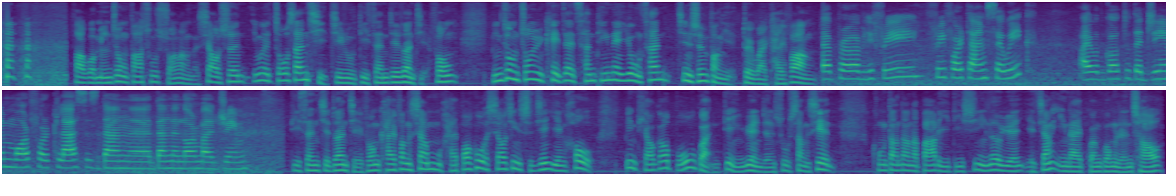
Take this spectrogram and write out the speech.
法国民众发出爽朗的笑声，因为周三起进入第三阶段解封，民众终于可以在餐厅内用餐，健身房也对外开放。Probably three, three, four times a week. I would go to the gym more for classes than than the normal gym. 第三阶段解封开放项目还包括宵禁时间延后，并调高博物馆、电影院人数上限。空荡荡的巴黎迪士尼乐园也将迎来观光人潮。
